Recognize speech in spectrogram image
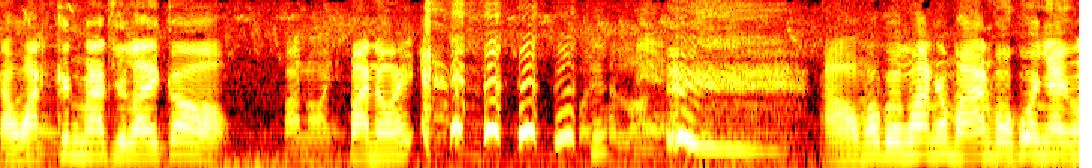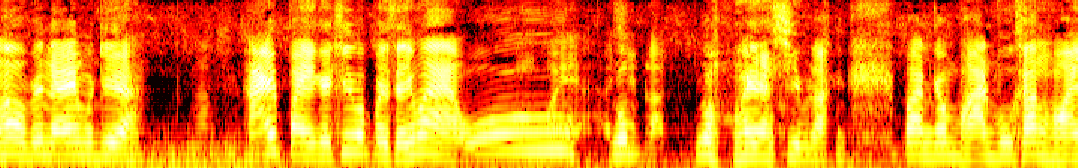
ตวัดขึ้นมาทีไรก็ปลาน้อยป่าน้อย ไปตลอดเอามาเบิ่งว่านคำผานพอขั้วใหญ่ของเขาเป็นไงเมื่อกี้หายไปก็คิดว่าไปใส่มาโอ้หอยยอางชีมพหลักงมหอยอาชีพหลักบ้านคำผานผู้ข้างหอย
